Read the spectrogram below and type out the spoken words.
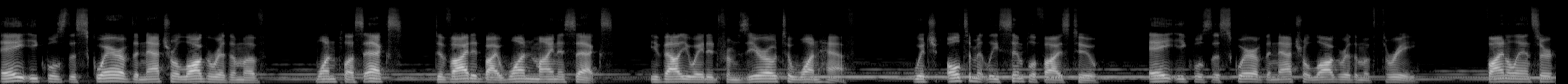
a equals the square of the natural logarithm of 1 plus x divided by 1 minus x, evaluated from 0 to 1 half, which ultimately simplifies to a equals the square of the natural logarithm of 3. Final answer,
